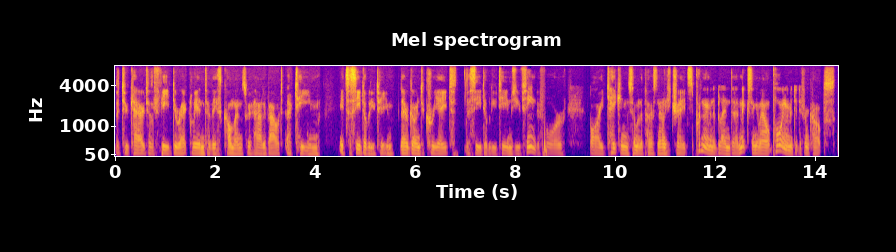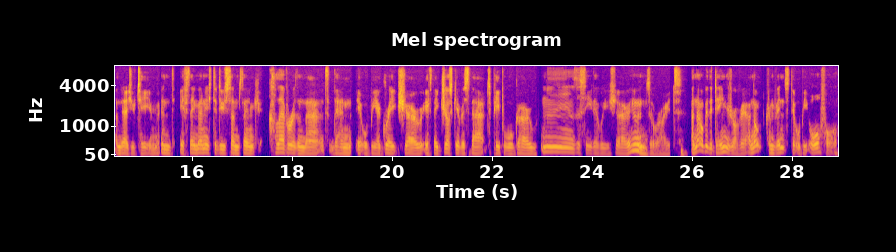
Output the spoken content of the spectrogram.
the two characters feed directly into these comments we've had about a team. It's a CW team. They're going to create the CW teams you've seen before by taking some of the personality traits, putting them in a blender, mixing them out, pouring them into different cups, and there's your team. And if they manage to do something cleverer than that, then it will be a great show. If they just give us that, people will go, mm, it's a CW show, it's all right. And that will be the danger of it. I'm not convinced it will be awful.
